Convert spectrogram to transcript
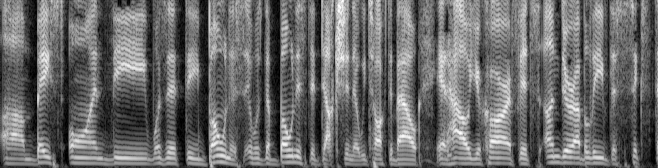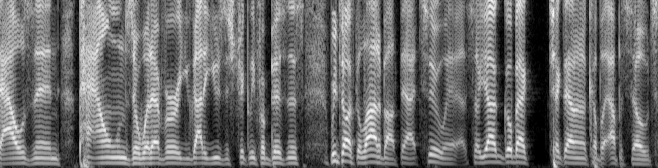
um, based on the, was it the bonus? It was the bonus deduction that we talked about and how your car, if it's under, I believe, the 6,000 pounds or whatever, you got to use it strictly for business. We talked a lot about that too. So y'all go back check that out in a couple episodes.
